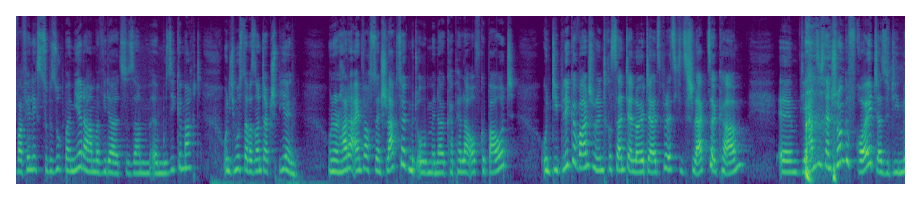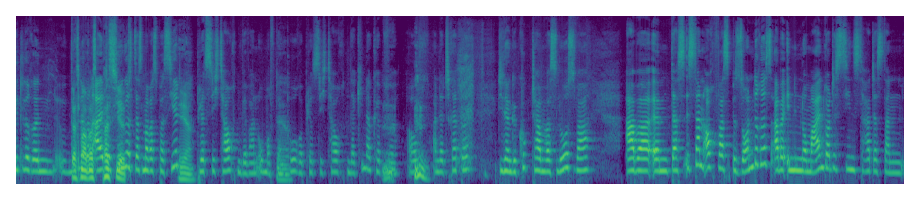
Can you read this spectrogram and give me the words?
war Felix zu Besuch bei mir, da haben wir wieder zusammen äh, Musik gemacht und ich musste aber Sonntag spielen. Und dann hat er einfach sein Schlagzeug mit oben in der Kapelle aufgebaut und die Blicke waren schon interessant der Leute, als plötzlich das Schlagzeug kam. Ähm, die haben sich dann schon gefreut, also die mittleren, äh, Dass mal mittleren was Alters, passiert. Jüngeres, dass mal was passiert. Ja. Plötzlich tauchten, wir waren oben auf der Empore, plötzlich tauchten da Kinderköpfe auf an der Treppe, die dann geguckt haben, was los war. Aber ähm, das ist dann auch was Besonderes, aber in dem normalen Gottesdienst hat das dann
